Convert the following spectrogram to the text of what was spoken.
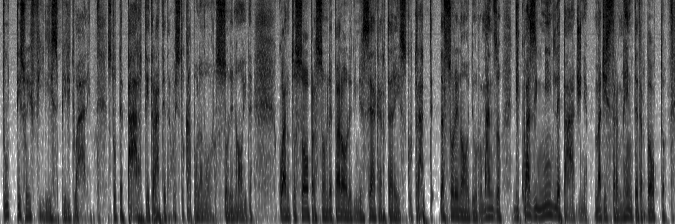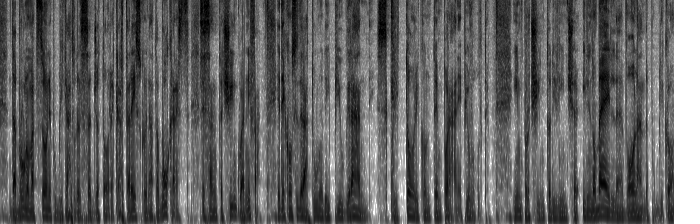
tutti i suoi figli spirituali. Sono tutte parti tratte da questo capolavoro, Solenoide. Quanto sopra sono le parole di Mirsea Cartarescu tratte da Solenoide, un romanzo di quasi mille pagine, magistralmente tradotto da Bruno Mazzoni, pubblicato dal saggiatore. Cartarescu è nato a Bucarest 65 anni fa ed è considerato uno dei più grandi scrittori contemporanei, più volte in procinto di vincere il Nobel. Voland pubblicò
